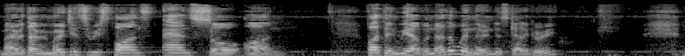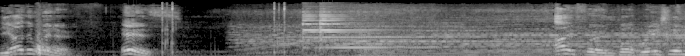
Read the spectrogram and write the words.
maritime emergency response, and so on. Fatin, we have another winner in this category. The other winner is iFern Corporation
